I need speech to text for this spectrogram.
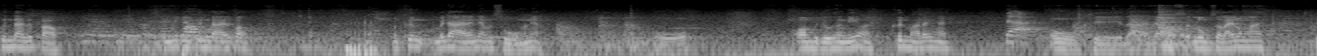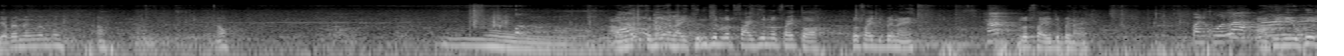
ขึ้นได้หรือเปล่าไม่จะขึ้นได้หรือเปล่า มันขึ้นไม่ได้นะเนี่ยมันสูงนะเนี่ยโอ้โหอ้อมไปดูทางนี้หน่อยขึ้นมาได้ไง ได้โอเคได้แล้วเอาลงสไลด์ลงมา เดี๋ยวแป๊บนึงแป๊บนึงเอาเอาโอ้ เอารถตัวนี้อะไรขึ้นขึ้นรถไฟขึ้นรถไฟต่อ รถไฟจะไปไหน ฮะ รถไฟจะไปไหน ไปโคราชอ่าพี่มิวขึ้น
